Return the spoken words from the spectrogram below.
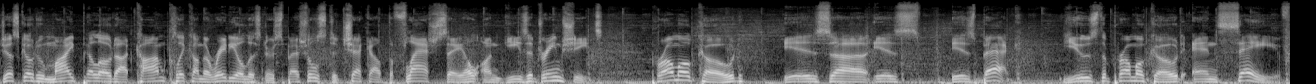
Just go to mypillow.com, click on the radio listener specials to check out the flash sale on Giza Dream Sheets. Promo code is uh, is is BECK. Use the promo code and save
